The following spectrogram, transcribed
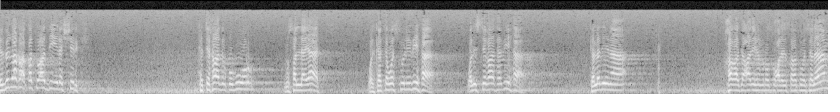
البدعة قد تؤدي إلى الشرك. كاتخاذ القبور مصليات والتوسل بها والاستغاثة بها. كالذين خرج عليهم الرسول عليه الصلاة والسلام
